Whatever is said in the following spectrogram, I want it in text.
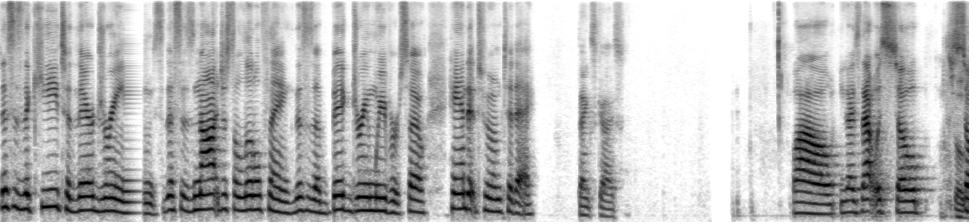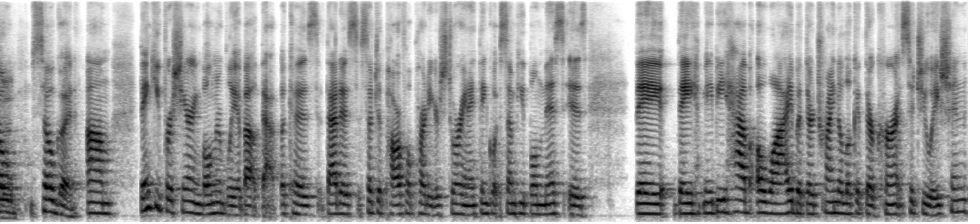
this is the key to their dreams. This is not just a little thing. This is a big dream weaver. So hand it to them today. Thanks, guys. Wow, you guys, that was so so so good. so good. Um, thank you for sharing vulnerably about that because that is such a powerful part of your story. And I think what some people miss is they they maybe have a why but they're trying to look at their current situation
